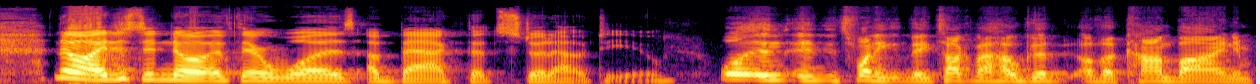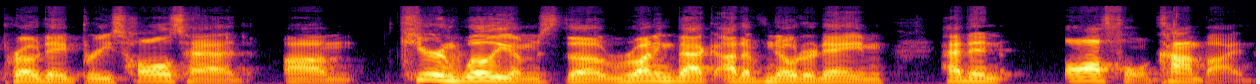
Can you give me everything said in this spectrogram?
No, I just didn't know if there was a back that stood out to you. Well, and, and it's funny they talk about how good of a combine and pro day Breece Hall's had. Um, Kyren Williams, the running back out of Notre Dame, had an awful combine.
